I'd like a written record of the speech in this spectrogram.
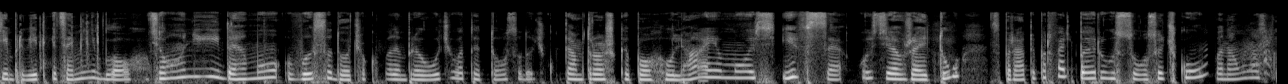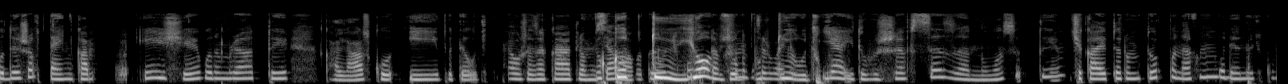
Всім привіт! І це міні-блог. Сьогодні йдемо в садочок. Будемо приучувати до садочку. Там трошки погуляємось і все. Ось я вже йду збирати портфель. Беру сосочку. Вона у нас буде жовтенька. І ще будемо брати коляску і бутилочку. Я вже за кадром взяла бутилочку. я взяв бутилочку. Я йду вже все заносити. Чекайте румтур по нашому будиночку.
